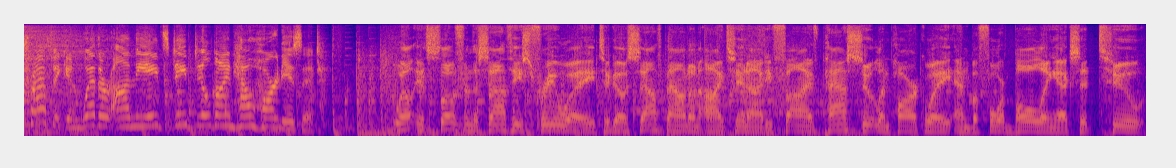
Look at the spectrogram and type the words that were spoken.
Traffic and weather on the 8th. Dave Dildine, how hard is it? Well, it's slow from the Southeast Freeway to go southbound on I 295 past Suitland Parkway and before Bolling exit 2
